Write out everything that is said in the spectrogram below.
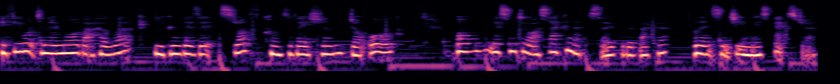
If you want to know more about her work, you can visit slothconservation.org or listen to our second episode with Rebecca on Instant Genius Extra,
